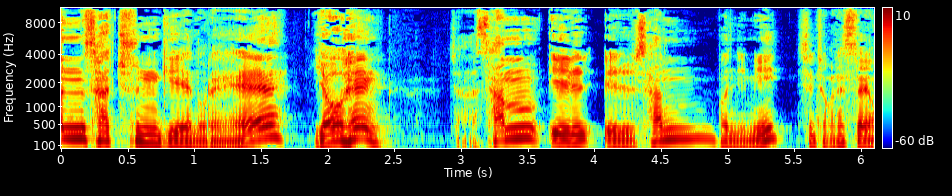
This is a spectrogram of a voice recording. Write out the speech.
볼빨간 사춘기의 노래, 여행. 자, 3113번님이 신청을 했어요.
